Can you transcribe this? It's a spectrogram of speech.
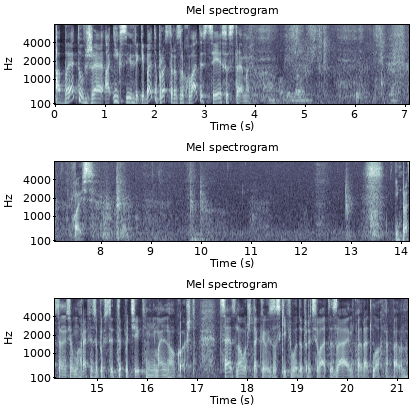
а бету вже, а X, Y і бета просто розрахувати з цієї системи. Ось. І просто на цьому графі запустити потік мінімального кошту. Це знову ж таки за скільки буде працювати? За n квадрат лог, напевно.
